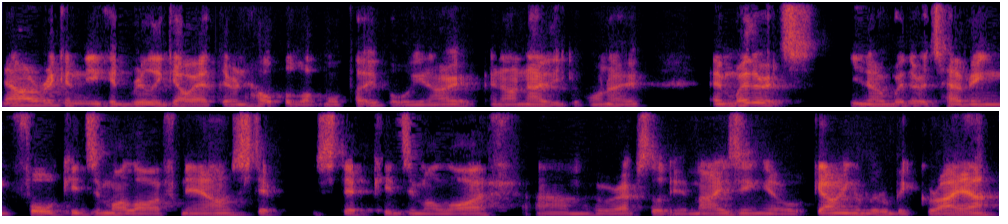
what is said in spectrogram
"No, I reckon you could really go out there and help a lot more people, you know. And I know that you want to. And whether it's you know whether it's having four kids in my life now, step step kids in my life um, who are absolutely amazing, or going a little bit grayer."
